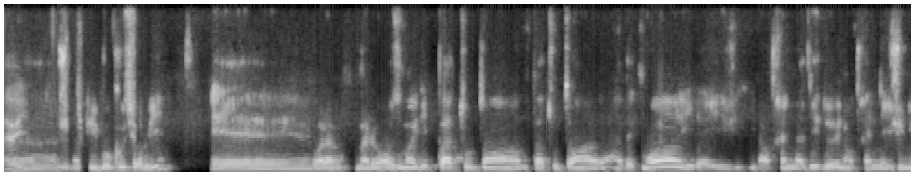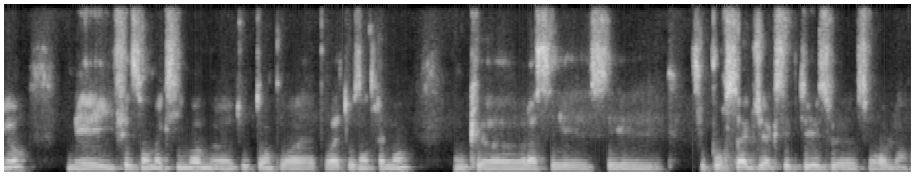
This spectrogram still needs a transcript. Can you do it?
ah je m'appuie beaucoup sur lui. Et voilà, malheureusement, il n'est pas tout le temps, pas tout le temps avec moi. Il, il, entraîne ma D2, il entraîne les juniors mais il fait son maximum euh, tout le temps pour, euh, pour être aux entraînements. Donc euh, voilà, c'est pour ça que j'ai accepté ce, ce rôle-là.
